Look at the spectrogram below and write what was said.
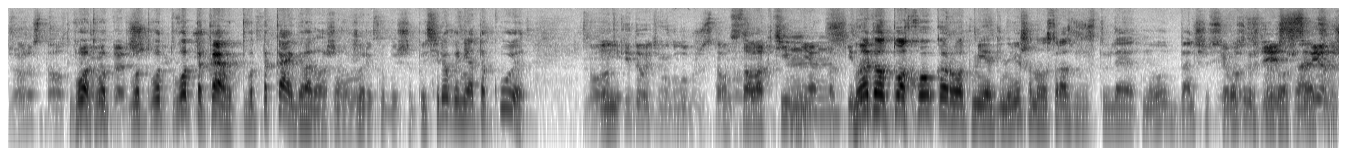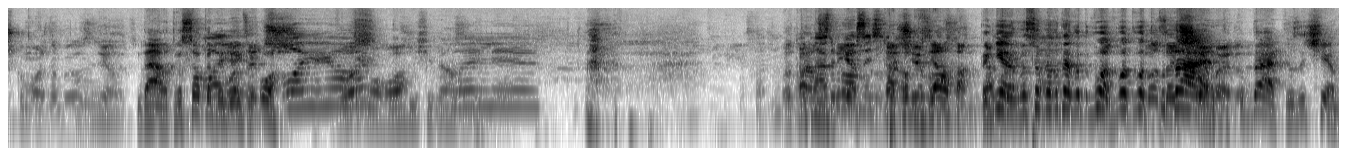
Жора стал Вот, откидывать вот, дальше, вот, вот, и вот такая вот, вот такая игра должна у Жорика быть, чтобы Серега не атакует. Но он и- откидывать ему глубже стал Он назад. стал активнее, Мгм. подкидывать. Но это вот плохой корот медленно, видишь, он его сразу заставляет. Ну, дальше И все, вот розыгрыш здесь продолжается. срезочку можно было сделать. Да, вот высокодалекий. Ой, О! Ой-ой-ой. Ого. Нифига. Блин. Вот Как там он- срезку. Как он взял там? Так нет, высоко вот так вот, вот, вот, вот, куда это? это? Куда это? Ну зачем?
